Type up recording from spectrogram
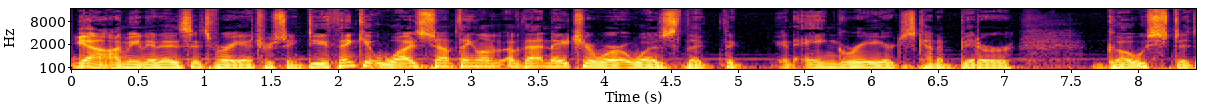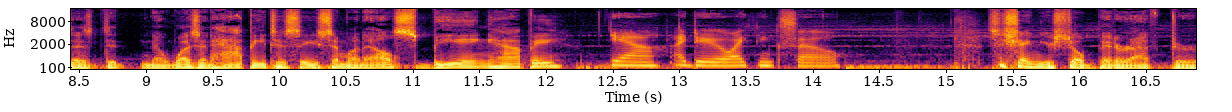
yeah, I mean, it is. It's very interesting. Do you think it was something of, of that nature, where it was the the an angry or just kind of bitter ghost? Does, did, you know, wasn't happy to see someone else being happy. Yeah, I do. I think so. It's a shame you're still bitter after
